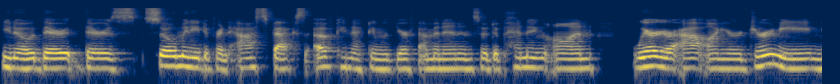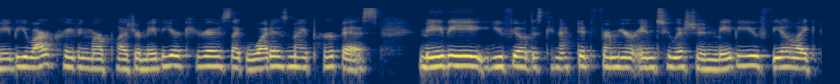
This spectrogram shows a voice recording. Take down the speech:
you know, there there's so many different aspects of connecting with your feminine. And so depending on where you're at on your journey, maybe you are craving more pleasure. Maybe you're curious, like, what is my purpose? Maybe you feel disconnected from your intuition. Maybe you feel like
